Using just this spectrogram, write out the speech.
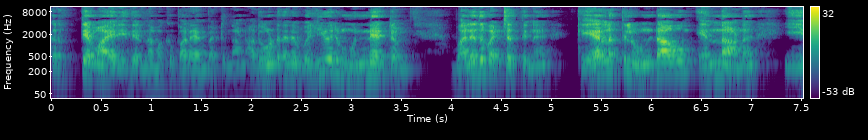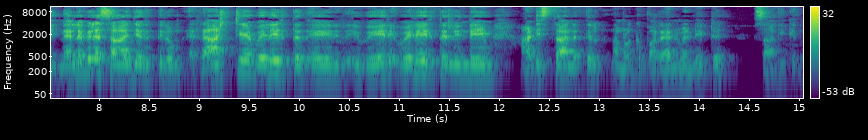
കൃത്യമായ രീതിയിൽ നമുക്ക് പറയാൻ പറ്റുന്നതാണ്. അതുകൊണ്ട് തന്നെ വലിയൊരു മുന്നേറ്റം വലതുപക്ഷത്തിന് കേരളത്തിൽ ഉണ്ടാവും എന്നാണ് ഈ നിലവിലെ സാഹചര്യത്തിലും രാഷ്ട്രീയ വിലയിരുത്ത വിലയിരുത്തലിന്റെയും അടിസ്ഥാനത്തിൽ നമ്മൾക്ക് പറയാൻ വേണ്ടിയിട്ട് സാധിക്കുന്നത്.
